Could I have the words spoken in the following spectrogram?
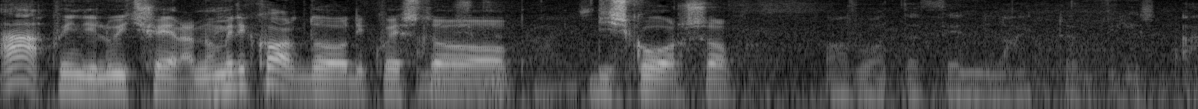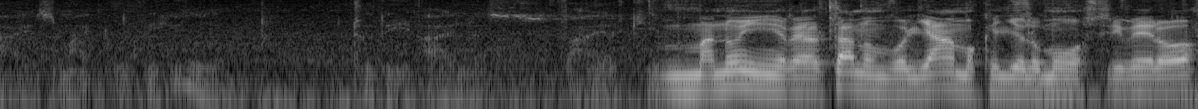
Ah, quindi lui c'era, non mi ricordo di questo discorso. Ma noi in realtà non vogliamo che glielo mostri, vero?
